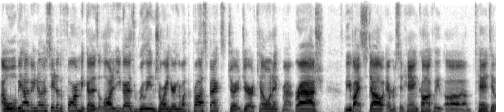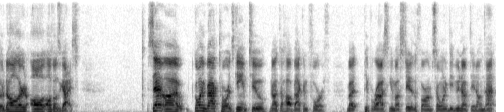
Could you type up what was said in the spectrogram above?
I will be having another state of the farm because a lot of you guys really enjoy hearing about the prospects. Jared, Jarred Kelenic, Matt Brash, Levi Stoudt, Emerson Hancock, uh, Taylor Dollard, all, all those guys. Sam, uh, going back towards game two, not to hop back and forth, but people were asking about state of the farm, so I want to give you an update on that.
